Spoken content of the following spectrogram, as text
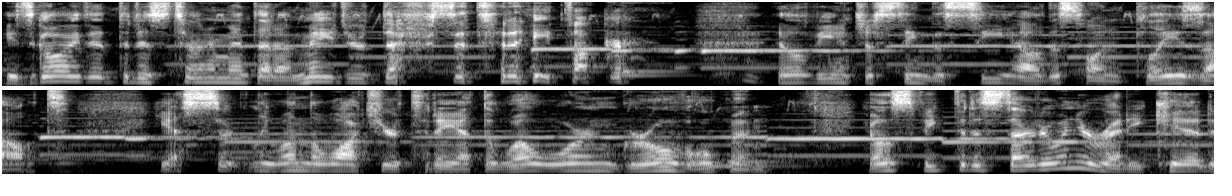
He's going into this tournament at a major deficit today, Tucker. It'll be interesting to see how this one plays out. Yes, certainly one to watch here today at the Well-Worn Grove Open. He'll speak to the starter when you're ready, kid.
